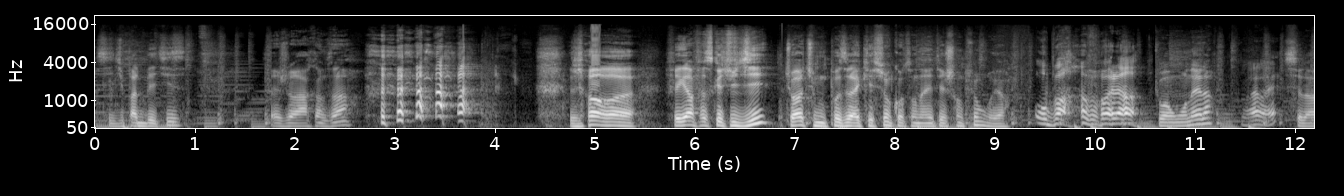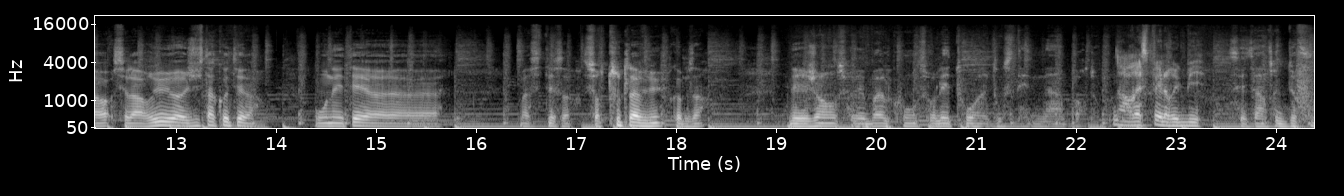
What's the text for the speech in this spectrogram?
s'il dit pas de bêtises. Euh, Je regarde comme ça. Genre, euh, fais gaffe à ce que tu dis. Tu vois, tu me posais la question quand on a été champion, regarde. Oh bah, voilà. Tu vois où on est là? Ouais, ouais. C'est la, la rue euh, juste à côté là. Où on était. Bah, c'était ça. Sur toute l'avenue, comme ça. Des gens sur les balcons, sur les toits et tout. C'était n'importe quoi. Non, respect le rugby. C'était un truc de fou.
